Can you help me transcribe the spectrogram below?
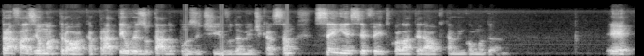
para fazer uma troca, para ter o resultado positivo da medicação, sem esse efeito colateral que está me incomodando? É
